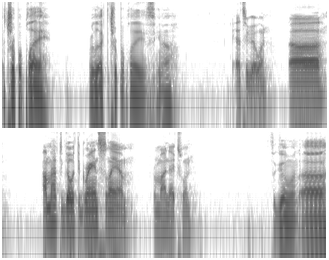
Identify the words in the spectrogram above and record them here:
a triple play. Really like the triple plays, you know. That's a good one. Uh, I'm gonna have to go with the grand slam for my next one. It's a good one. Uh,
